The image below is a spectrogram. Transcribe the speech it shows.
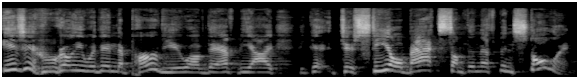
is it really within the purview of the FBI to steal back something that's been stolen?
